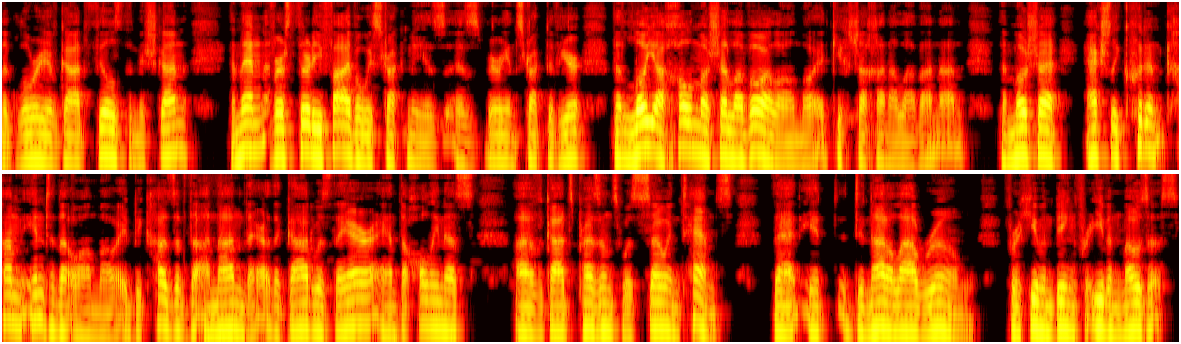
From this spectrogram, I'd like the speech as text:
the glory of God fills the Mishkan. And then verse 35 always struck me as, as very instructive here, that lo Moshe actually couldn't come into the Ohel because of the anan there, that God was there and the holiness of God's presence was so intense that it did not allow room for a human being, for even Moses.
